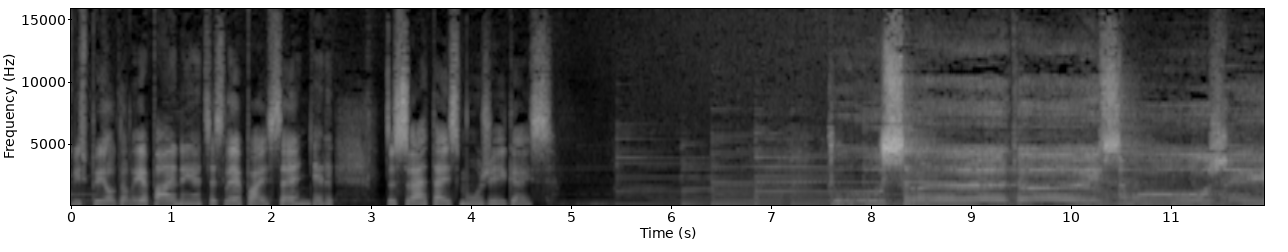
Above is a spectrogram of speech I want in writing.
izpilda liepainieces, liepājas eņģeļi, tu svētais mūžīgais. Tu svētais mūžīgais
